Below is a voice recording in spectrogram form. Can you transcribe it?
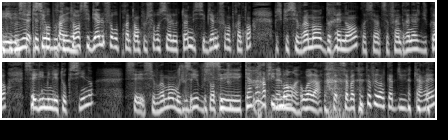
et c'est au printemps. C'est bien le faire au printemps. On peut le faire aussi à l'automne, mais c'est bien le faire au printemps parce que c'est vraiment drainant. Quoi. Ça fait un drainage du corps. Ça élimine les toxines. C'est vraiment, moi je dis, vous sentez tout, rapidement. Voilà, ça, ça, va tout à fait dans le cadre du carême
